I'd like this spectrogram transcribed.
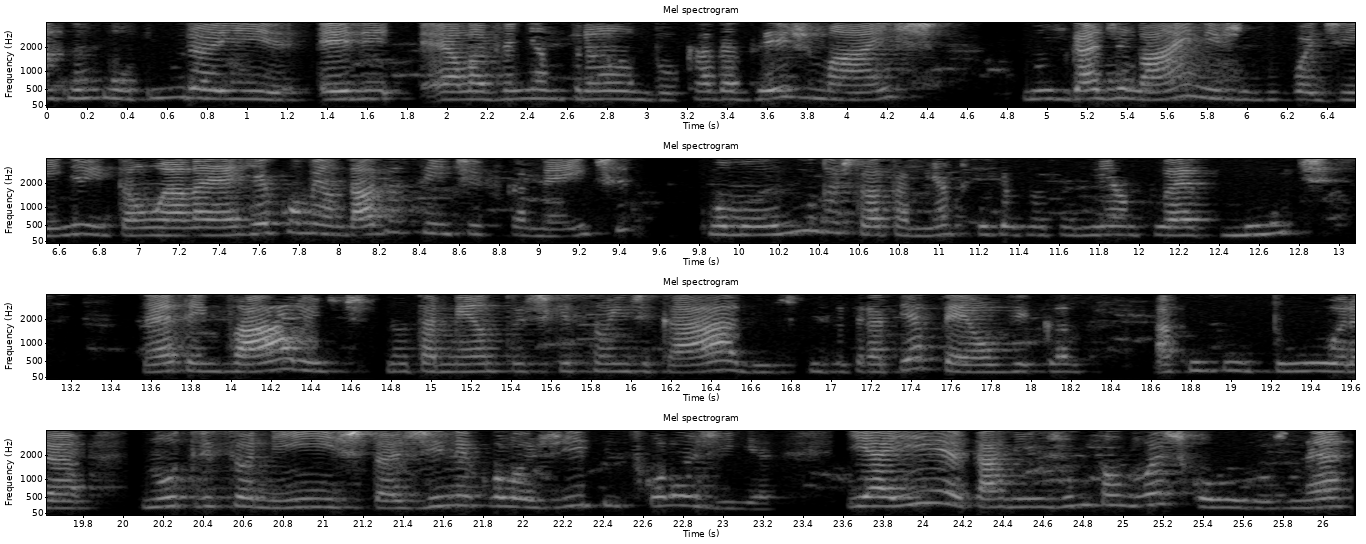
acupuntura aí, ele, ela vem entrando cada vez mais nos guidelines de vulvodinha, então ela é recomendada cientificamente como um dos tratamentos, porque o tratamento é multi, né? Tem vários tratamentos que são indicados, fisioterapia pélvica, acupuntura, nutricionista, ginecologia e psicologia. E aí, Carlinhos, juntam duas coisas, né?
